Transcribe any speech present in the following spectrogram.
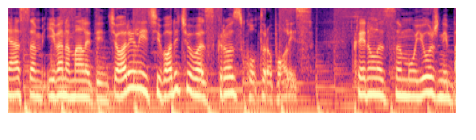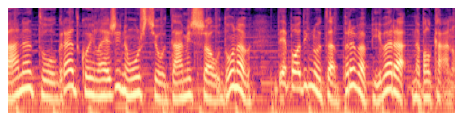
Ja sam Ivana Maletin Ćorilić i vodit ću vas kroz Kulturopolis. Krenula sam u Južni Banat, u grad koji leži na ušću Tamiša u Dunav, gde je podignuta prva pivara na Balkanu.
